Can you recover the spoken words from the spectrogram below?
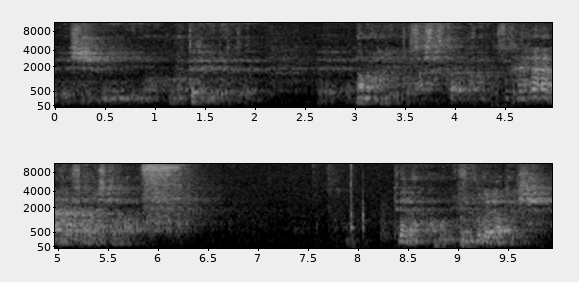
で、えー、衆議院議員を含めテレビ出てえー、生に言うと差し支えがあるんですけどその人が手のここに膨れができちゃう。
